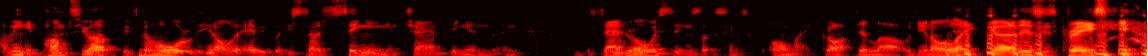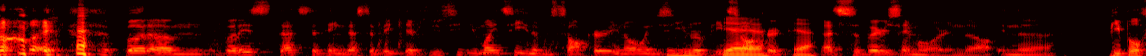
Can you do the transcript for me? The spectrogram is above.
I mean, it pumps you up if the whole, you know, everybody starts singing and chanting, and and Sandra always sings like, sings like, "Oh my God, they're loud," you know, like uh, this is crazy, you know, like. But um, but it's that's the thing. That's the big difference. You see, you might see them in soccer, you know, when you see European Yeah, yeah, soccer. yeah. That's very similar in the in the people.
